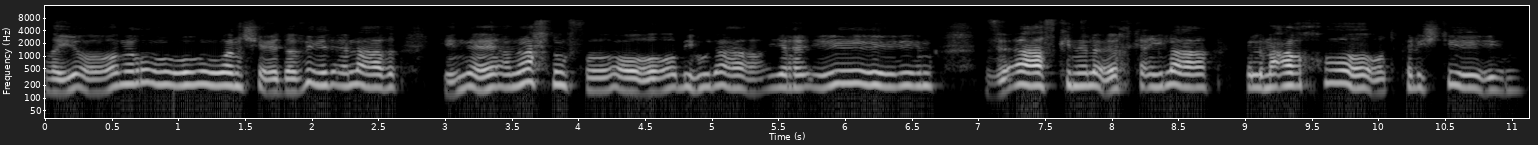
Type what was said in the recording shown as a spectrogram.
ויאמרו אנשי דוד אליו הנה אנחנו פה ביהודה יראים ואף כי נלך קהילה אל מערכות פלישתים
